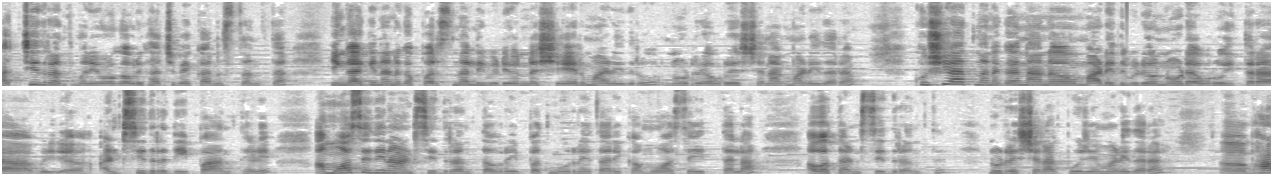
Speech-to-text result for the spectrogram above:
ಹಚ್ಚಿದ್ರಂತ ಮನೆಯೊಳಗೆ ಅವ್ರಿಗೆ ಹಚ್ಬೇಕು ಅನಿಸ್ತಂತ. ಹೀಗಾಗಿ ನನಗೆ ಪರ್ಸ್ನಲಿ ವಿಡಿಯೋನ ಶೇರ್ ಮಾಡಿದರು. ನೋಡ್ರಿ ಅವರು ಎಷ್ಟು ಚೆನ್ನಾಗಿ ಮಾಡಿದ್ದಾರೆ ಖುಷಿ ಆಯ್ತು ನನಗೆ, ನಾನು ಮಾಡಿದ ವಿಡಿಯೋ ನೋಡಿ ಅವರು ಈ ಥರ ಅಂಟಿಸಿದ್ರು ದೀಪ ಅಂಥೇಳಿ ಅಮಾವಾಸ್ಯೆ ದಿನ ಅಂಟಿಸಿದ್ರಂತವ್ರು ಇಪ್ಪತ್ತ್ಮೂರನೇ ತಾರೀಕು ಅಮಾವಾಸ್ಯೆ ಇತ್ತಲ್ಲ ಅವತ್ತು ಅಂಟಿಸಿದ್ರಂತೆ. ನೋಡ್ರಿ ಎಷ್ಟು ಚೆನ್ನಾಗಿ ಪೂಜೆ ಮಾಡಿದ್ದಾರೆ ಭಾಳ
